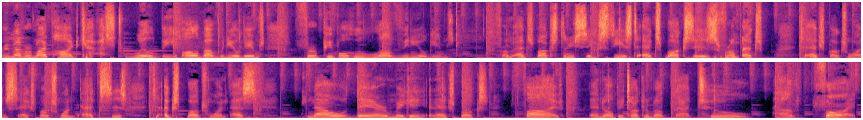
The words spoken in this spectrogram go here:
Remember, my podcast will be all about video games for people who love video games. From Xbox 360s to Xboxes, from X to Xbox Ones to Xbox One X's to Xbox One S. Now they're making an Xbox 5, and I'll be talking about that too. Have fun.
